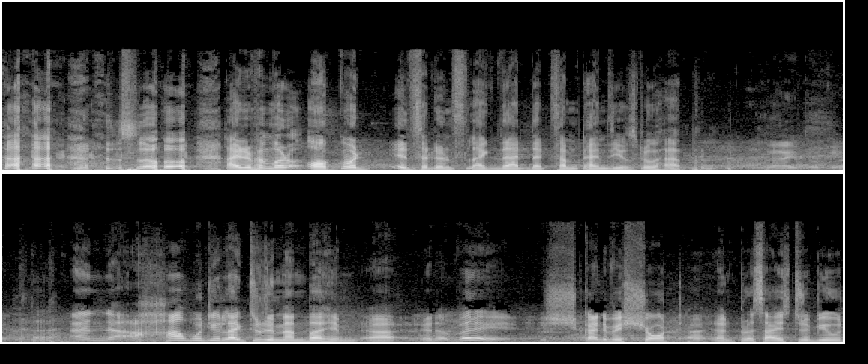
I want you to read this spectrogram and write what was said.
so I remember awkward incidents like that that sometimes used to happen. And uh, how would you like to remember him? Uh, in a very kind of a short uh, and precise tribute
